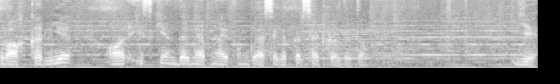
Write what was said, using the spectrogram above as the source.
सुराख कर लिया और इसके अंदर मैं अपने आईफोन को ऐसे कर कर सेट कर देता हूँ। ये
